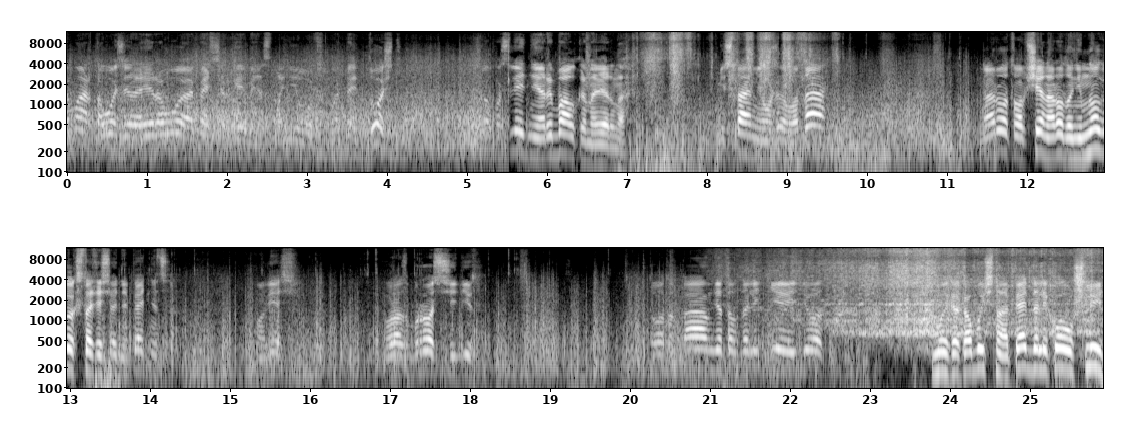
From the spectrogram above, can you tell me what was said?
9 марта, озеро Яровое. Опять Сергей меня сманил. В общем, опять дождь. Все, последняя рыбалка, наверное. Местами уже вода. Народ вообще, народу немного, кстати, сегодня пятница. Он весь в разброс сидит. Кто-то там где-то вдалеке идет. Мы, как обычно, опять далеко ушли.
